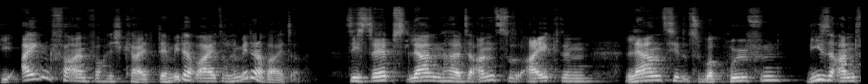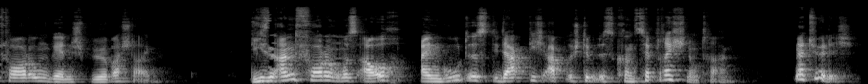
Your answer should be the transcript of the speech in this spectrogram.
die Eigenverantwortlichkeit der Mitarbeiterinnen und Mitarbeiter, sich selbst Lerninhalte anzueignen, Lernziele zu überprüfen, diese Anforderungen werden spürbar steigen. Diesen Anforderungen muss auch ein gutes, didaktisch abgestimmtes Konzept Rechnung tragen. Natürlich.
